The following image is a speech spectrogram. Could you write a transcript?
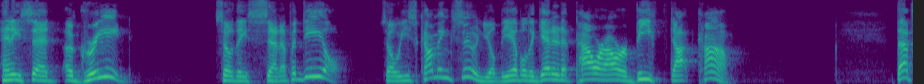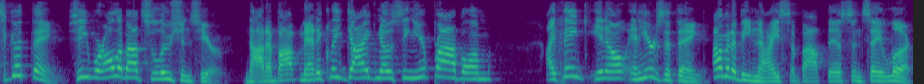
And he said, "Agreed." So they set up a deal. So he's coming soon. You'll be able to get it at powerhourbeef.com. That's a good thing. See, we're all about solutions here, not about medically diagnosing your problem. I think, you know, and here's the thing I'm going to be nice about this and say, look,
